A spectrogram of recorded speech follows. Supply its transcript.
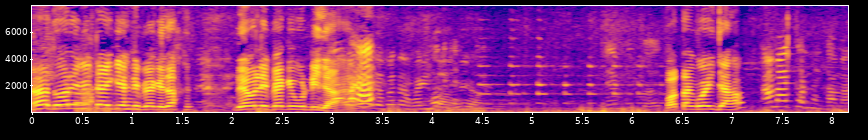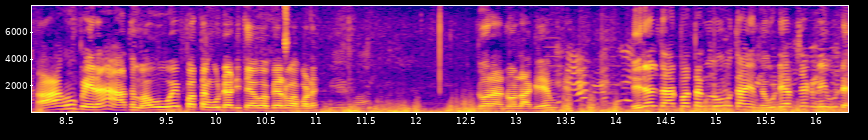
હા, દોરી વીટાઈ ગઈ એની ભેગી, જા. દેવલી ભેગી ઉડી જા. પતંગ વહી જા, હા. હું પહેરા હાથમાં આવું હોય, પતંગ ઉડાડી તે હવે પહેરવા પડે. દોરા ન લાગે એમ કે. હિરલ, તાર પતંગનું શું થાય એમ ઉડે એમ છે કે નહીં ઉડે?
